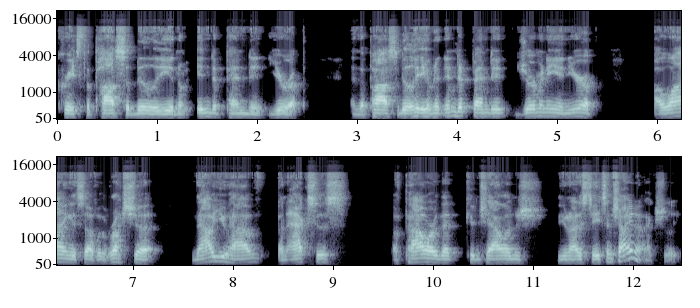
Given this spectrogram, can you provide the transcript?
creates the possibility of an independent Europe. And the possibility of an independent Germany and Europe allying itself with Russia now you have an axis of power that can challenge the United States and China, actually.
